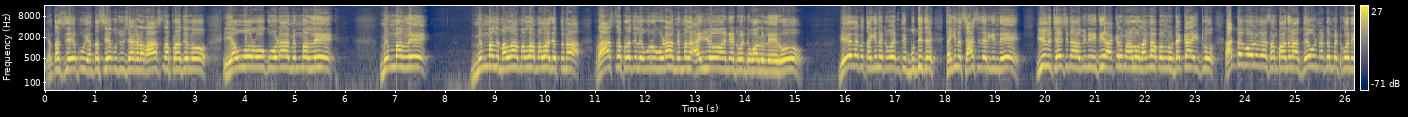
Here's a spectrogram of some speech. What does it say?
ఎంతసేపు ఎంతసేపు చూసా కూడా రాష్ట్ర ప్రజలు ఎవ్వరూ కూడా మిమ్మల్ని మిమ్మల్ని మిమ్మల్ని మళ్ళా మళ్ళా మళ్ళా చెప్తున్నా రాష్ట్ర ప్రజలు ఎవరు కూడా మిమ్మల్ని అయ్యో అనేటువంటి వాళ్ళు లేరు. వీళ్ళకు తగినటువంటి బుద్ధి తగిన శాస్తి జరిగింది. వీళ్ళు చేసిన అవినీతి అక్రమాలు లంగా పనులు డెక్కాయిట్లు అడ్డగోలుగా సంపాదన దేవుడిని అడ్డం పెట్టుకొని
